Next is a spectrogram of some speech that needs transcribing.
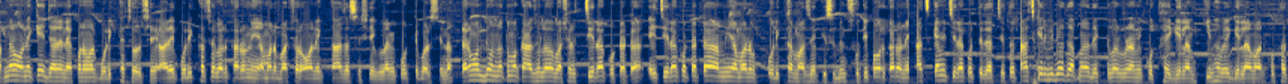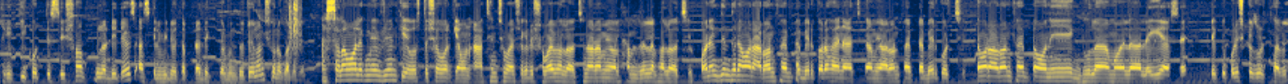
আপনারা অনেকেই জানেন এখন আমার পরীক্ষা চলছে, আর এই পরীক্ষা চলার কারণে আমার বাসার অনেক কাজ আছে, সেগুলো আমি করতে পারছি না। তার মধ্যে অন্যতম কাজ হলো বাসার চিরা কোটাটা এই চিরা কোটাটা আমি আমার পরীক্ষার মাঝে কিছুদিন ছুটি পাওয়ার কারণে আজকে আমি চিরা করতে যাচ্ছি। তো আজকের ভিডিওতে আপনারা দেখতে পারবেন আমি কোথায় গেলাম, কীভাবে গেলাম, আর কোথা থেকে কি করতেছি, সবগুলো ডিটেলস আজকের ভিডিওতে আপনারা দেখতে পারবেন। তো চলুন শুরু করা যাক। আসসালামু আলাইকুম এভরিওয়ান কি অবস্থা সবার? কেমন আছেন সবাই? আশা করি সবাই ভালো আছেন, আর আমি আলহামদুলিল্লাহ ভালো আছি। অনেকদিন ধরে আমার আর ওয়ান ফাইভটা বের করা হয় না, আজকে আমি আর ওয়ান ফাইভটা বের করছি। আমার আর ওয়ান ফাইভটা অনেক ধুলা ময়লা লেগে আছে একটু পরিষ্কার করতে হবে।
